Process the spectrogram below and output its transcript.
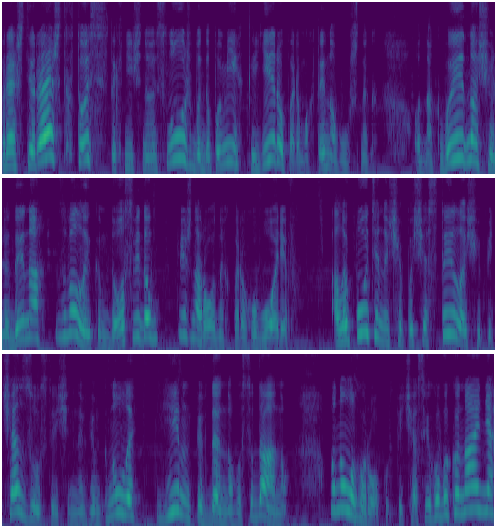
Врешті-решт, хтось з технічної служби допоміг Киїру перемогти навушник. Однак видно, що людина з великим досвідом міжнародних переговорів. Але Путіну ще пощастило, що під час зустрічі не ввімкнули гімн Південного Судану. Минулого року, під час його виконання,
